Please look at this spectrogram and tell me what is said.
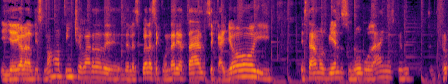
Y llega la noticia, no, pinche barda de, de la escuela secundaria tal, se cayó y estábamos viendo si no hubo daños. Creo, creo-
